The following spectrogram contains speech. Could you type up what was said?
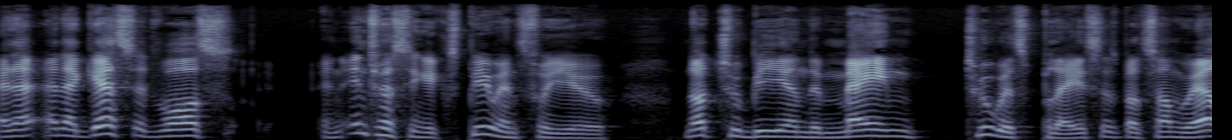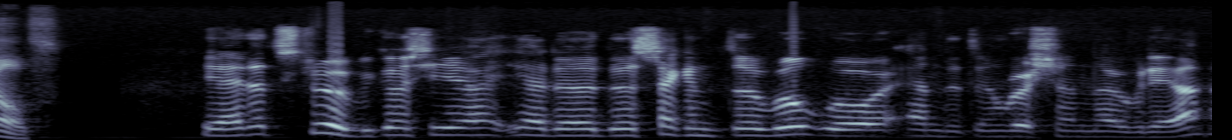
and I, and I guess it was an interesting experience for you not to be in the main tourist places but somewhere else. yeah, that's true because yeah, yeah, the the Second uh, World War ended in Russian over there,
